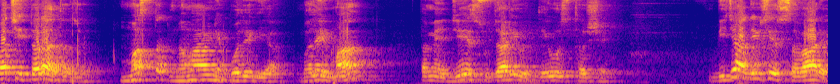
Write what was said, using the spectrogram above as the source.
પછી તરત જ મસ્તક નમાવીને બોલી ગયા, ભલે માં, તમે જે સુજાડ્યું તેવું જ થશે. બીજા દિવસે સવારે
